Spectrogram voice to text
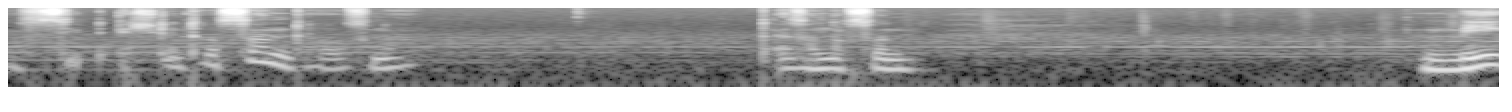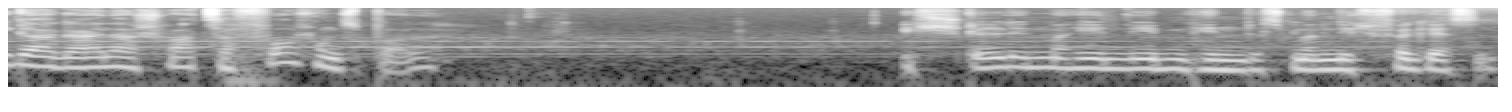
Das sieht echt interessant aus, ne? Da ist auch noch so ein mega geiler schwarzer Forschungsball. Ich stelle den mal hier nebenhin, dass man nicht vergessen.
